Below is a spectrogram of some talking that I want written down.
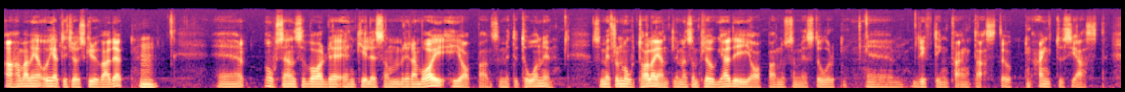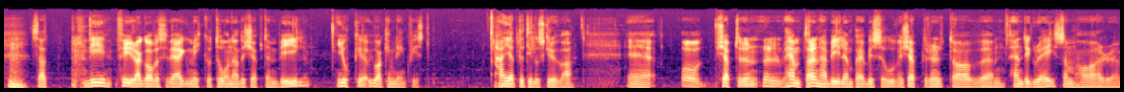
ja, han var med och hjälpte till att skruva det. Mm. Och sen så var det en kille som redan var i, Japan som heter Tony. Som är från Motala egentligen men som pluggade i Japan och som är stor eh, driftingfantast och entusiast. Mm. Så att vi fyra gav oss iväg. Micke och Tony hade köpt en bil. Jocke, Joakim Lindqvist. Han hjälpte till att skruva. Eh, och köpte den, hämtade den här bilen på Ebiso. Vi köpte den av eh, Andy Gray som har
